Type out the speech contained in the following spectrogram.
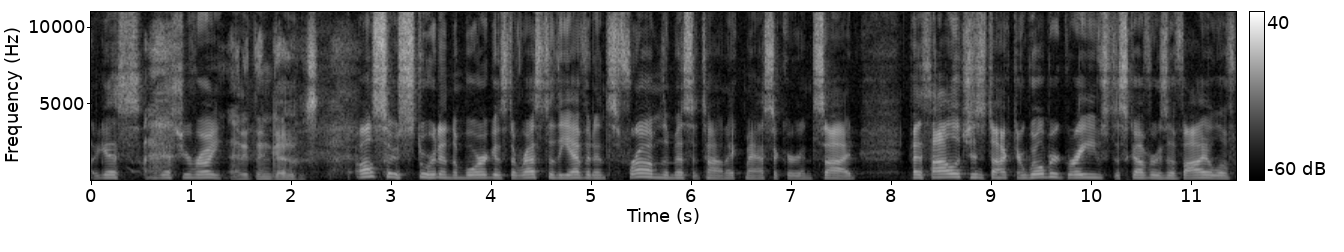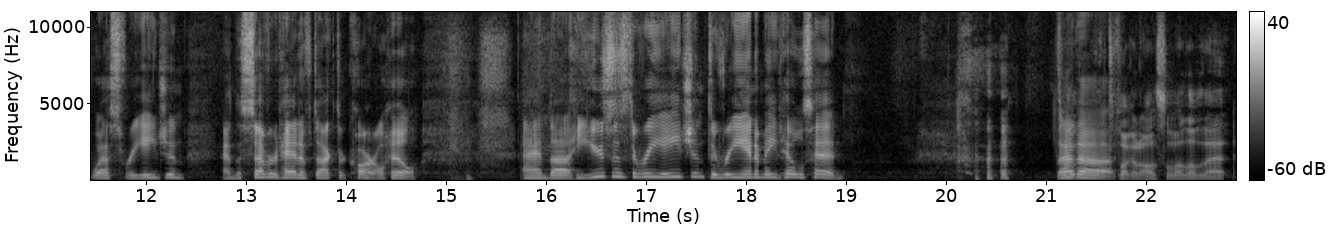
I guess I guess you're right. Anything goes. Also stored in the morgue is the rest of the evidence from the Miskatonic massacre inside. Pathologist Dr. Wilbur Graves discovers a vial of West reagent and the severed head of Dr. Carl Hill. and uh, he uses the reagent to reanimate Hill's head. that uh, It's fucking awesome. I love that.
